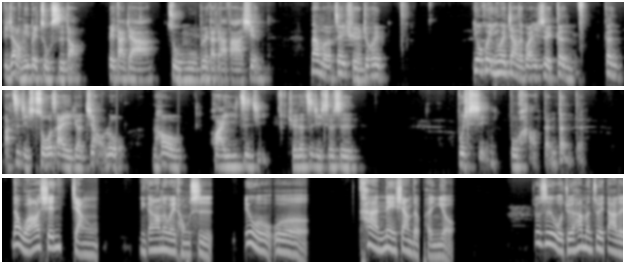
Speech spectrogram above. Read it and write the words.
比较容易被注视到，被大家注目，被大家发现。那么这一群人就会又会因为这样的关系，所以更更把自己缩在一个角落，然后怀疑自己，觉得自己是不是不行。不好，等等的。那我要先讲你刚刚那位同事，因为我我看内向的朋友，就是我觉得他们最大的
